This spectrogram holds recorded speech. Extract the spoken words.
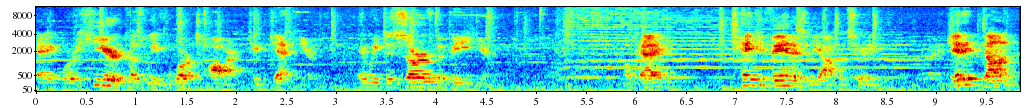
Okay? We're here because we've worked hard to get here, and we deserve to be here, okay? Take advantage of the opportunity. Get it done.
